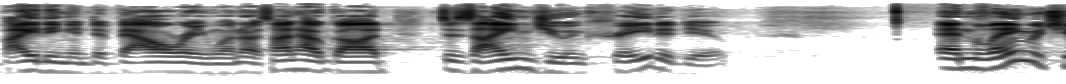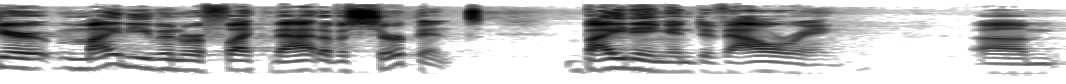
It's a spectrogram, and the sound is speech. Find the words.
biting and devouring one another. It's not how God designed you and created you. And the language here might even reflect that of a serpent, biting and devouring. Um,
